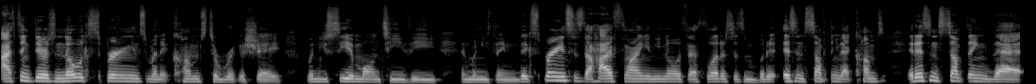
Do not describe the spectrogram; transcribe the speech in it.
I think there's no experience when it comes to Ricochet when you see him on TV and when you think the experience is the high flying and you know it's athleticism, but it isn't something that comes, it isn't something that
